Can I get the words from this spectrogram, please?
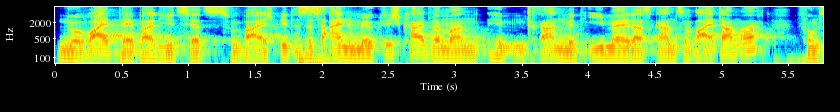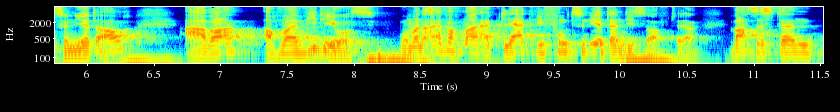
nur White Paper Leads jetzt zum Beispiel. Das ist eine Möglichkeit, wenn man hinten dran mit E-Mail das Ganze weitermacht. Funktioniert auch. Aber auch mal Videos, wo man einfach mal erklärt, wie funktioniert denn die Software? Was ist denn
